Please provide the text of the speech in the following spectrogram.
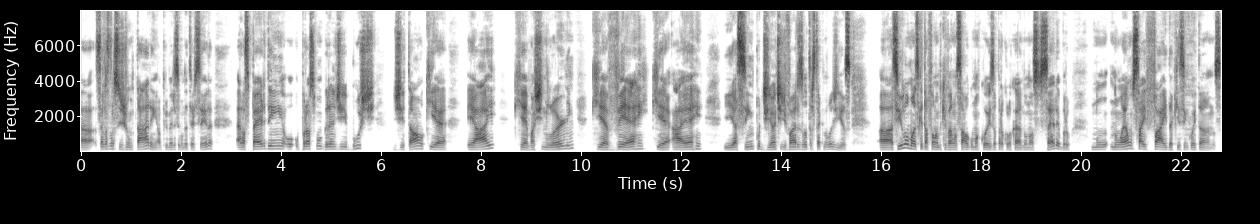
uh, se elas não se juntarem, a primeira, segunda, a terceira, elas perdem o, o próximo grande boost digital, que é AI, que é machine learning, que é VR, que é AR e assim por diante de várias outras tecnologias. Uh, se Elon Musk está falando que vai lançar alguma coisa para colocar no nosso cérebro, não, não é um sci-fi daqui 50 anos.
